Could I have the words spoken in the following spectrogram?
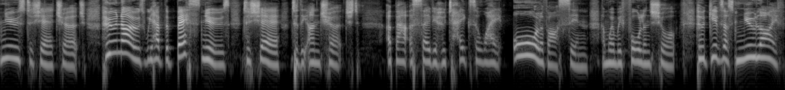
news to share, church. Who knows? We have the best news to share to the unchurched about a Savior who takes away all of our sin and when we've fallen short, who gives us new life,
